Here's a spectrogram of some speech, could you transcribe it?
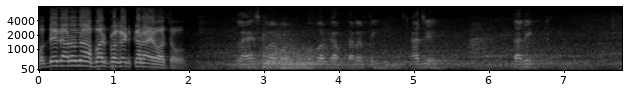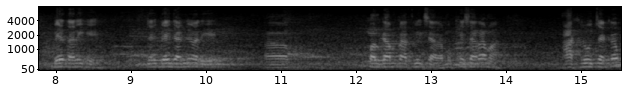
હોદ્દેદારોનો આભાર પ્રગટ કરાયો હતો. લાયન્સ ક્લબ ઓફ ઉમરગામ તરફથી આજે તારીખ બે તારીખે, બે જાન્યુઆરીએ પલગામ પ્રાથમિક શાળા, મુખ્ય શાળામાં આંખનું ચેકઅપ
